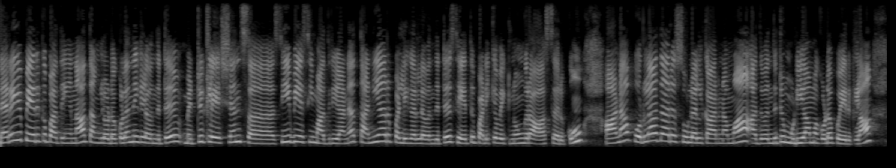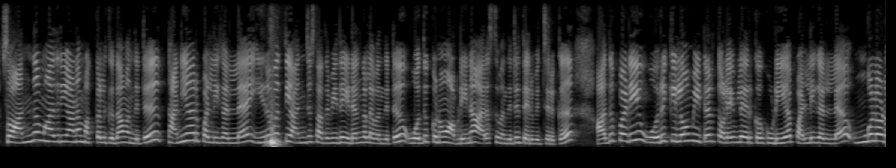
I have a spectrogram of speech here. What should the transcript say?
நிறைய பேருக்கு பார்த்தீங்கன்னா தங்களோட குழந்தைகளை வந்துட்டு மெட்ரிகுலேஷன்ஸ் சிபிஎஸ்சி மாதிரியான தனியார் பள்ளிகளில் வந்துட்டு சேர்த்து படிக்க வைக்கணுங்கிற ஆசை இருக்கும். ஆனால் பொருளாதார சூழல் காரணமாக அது வந்துட்டு முடியாமல் கூட போயிருக்கலாம். ஸோ அந்த மாதிரியான மக்களுக்கு தான் வந்துட்டு தனியார் பள்ளிகளில் இருபத்தி அஞ்சு சதவீத இடங்களை வந்துட்டு ஒதுக்கணும் அப்படின்னு அரசு வந்துட்டு தெரிவிச்சிருக்கு. அதுபடி ஒரு கிலோமீட்டர் தொலைவில் இருக்கக்கூடிய பள்ளிகளில் உங்களோட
